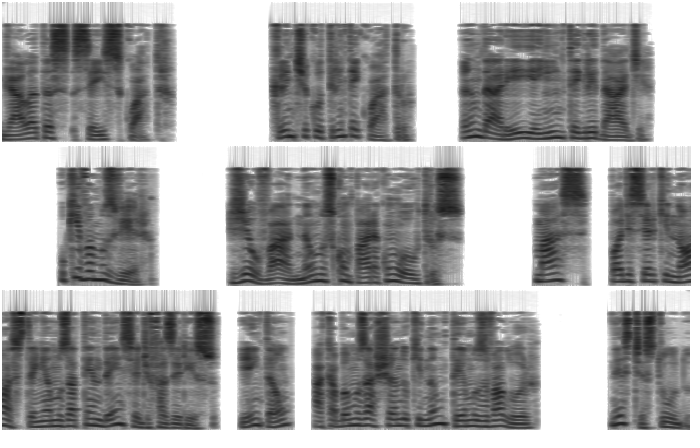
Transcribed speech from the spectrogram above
Gálatas 6:4. Cântico 34. Andarei em integridade. O que vamos ver? Jeová não nos compara com outros. Mas pode ser que nós tenhamos a tendência de fazer isso, e então acabamos achando que não temos valor. Neste estudo,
